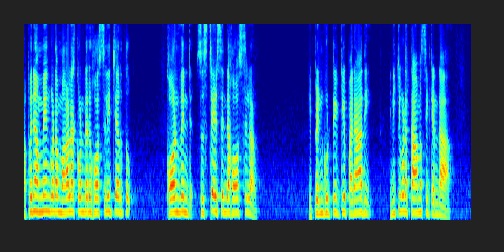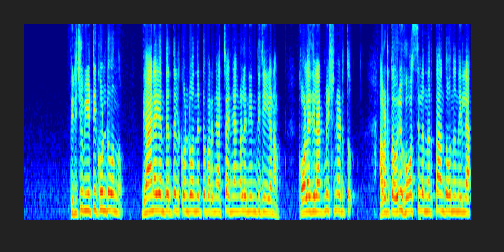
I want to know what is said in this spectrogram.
അപ്പനും അമ്മയും കൂടെ മകളെ കൊണ്ടൊരു ഹോസ്റ്റലിൽ ചേർത്തു. കോൺവെന്റ് സിസ്റ്റേഴ്സിന്റെ ഹോസ്റ്റലാണ്. ഈ പെൺകുട്ടിക്ക് പരാതി. എനിക്കിവിടെ താമസിക്കണ്ട. തിരിച്ചു വീട്ടിൽ കൊണ്ടുവന്നു. ധ്യാനകേന്ദ്രത്തിൽ കൊണ്ടുവന്നിട്ട് പറഞ്ഞു അച്ഛൻ ഞങ്ങൾ ഇനി എന്ത് ചെയ്യണം? കോളേജിൽ അഡ്മിഷൻ എടുത്തു. അവിടുത്തെ ഒരു ഹോസ്റ്റലിൽ നിർത്താൻ തോന്നുന്നില്ല.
